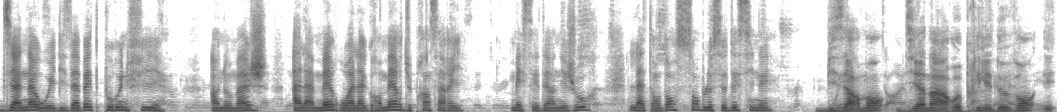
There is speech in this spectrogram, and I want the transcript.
Diana ou Elisabeth pour une fille. Un hommage à la mère ou à la grand-mère du prince Harry. Mais ces derniers jours, la tendance semble se dessiner. Bizarrement, Diana a repris les devants et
